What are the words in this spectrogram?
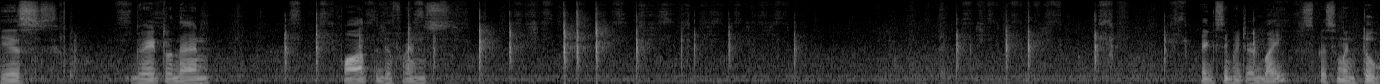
is greater than path difference exhibited by specimen 2.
